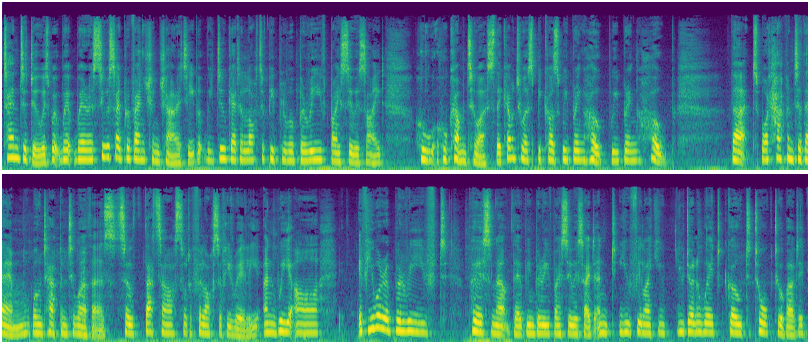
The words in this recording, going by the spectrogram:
tend to do is we're, we're, a suicide prevention charity, but we do get a lot of people who are bereaved by suicide who, who come to us. They come to us because we bring hope. We bring hope that what happened to them won't happen to others. So that's our sort of philosophy, really. And we are, if you are a bereaved person out there being bereaved by suicide and you feel like you, you don't know where to go to talk to about it,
